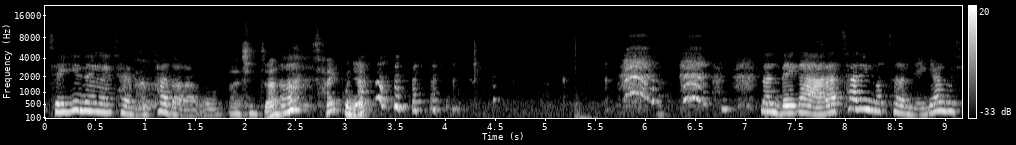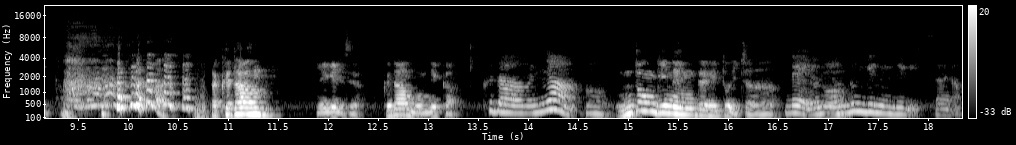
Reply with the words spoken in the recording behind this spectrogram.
제 기능을 잘 못하더라고. 아 진짜? 어. 사기꾼이야? 난 내가 알아차린 것처럼 얘기하고 싶어. 자, 그 다음 얘기해주세요. 그 다음 뭡니까? 그 다음은요. 어, 운동 기능들이 또 있잖아. 네, 여기 어. 운동 기능들이 있어요.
